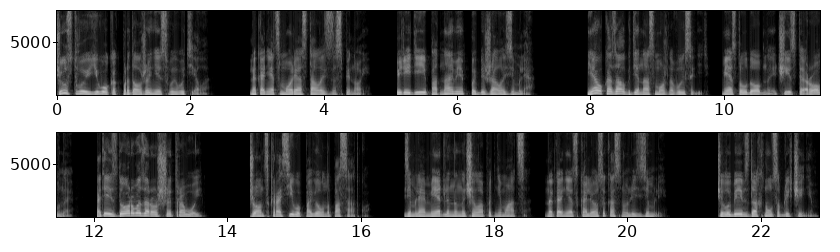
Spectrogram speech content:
Чувствую его как продолжение своего тела. Наконец море осталось за спиной. Впереди и под нами побежала земля. Я указал, где нас можно высадить. Место удобное, чистое, ровное, хотя и здорово заросшее травой. Джонс красиво повел на посадку. Земля медленно начала подниматься. Наконец колеса коснулись земли. Челубей вздохнул с облегчением.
